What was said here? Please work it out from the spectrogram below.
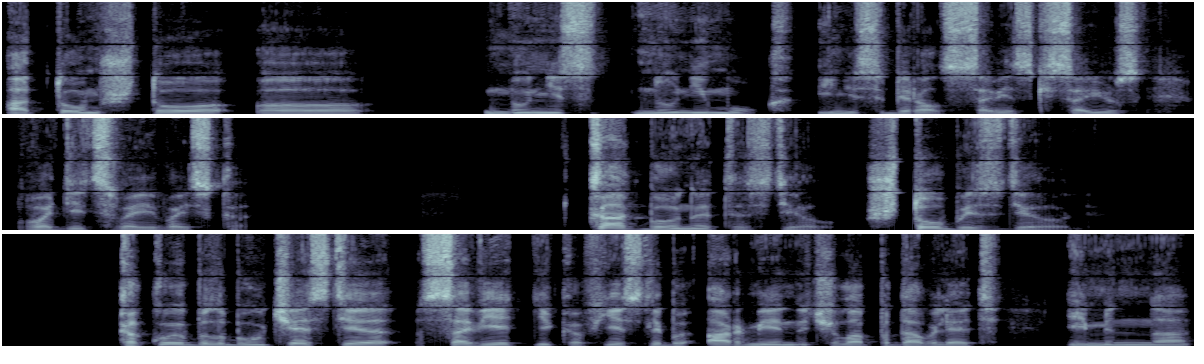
о том, что э, ну, не, ну не мог и не собирался Советский Союз вводить свои войска. Как бы он это сделал? Что бы сделали? Какое было бы участие советников, если бы армия начала подавлять именно,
